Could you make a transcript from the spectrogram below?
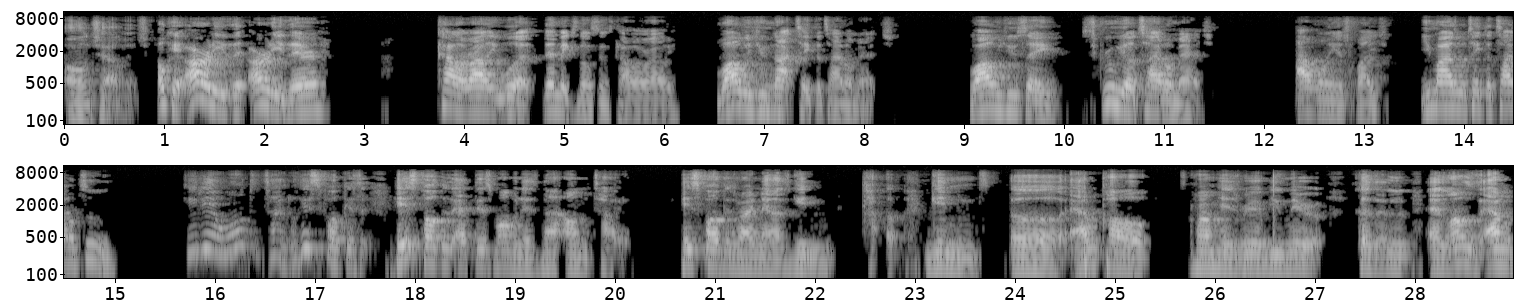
own challenge. Okay, already th- already there. Kyle O'Reilly, what? That makes no sense, Kyle O'Reilly. Why would you not take the title match? Why would you say screw your title match? I want his fight. You might as well take the title too. He didn't want the title. His focus his focus at this moment is not on the title. His focus right now is getting getting uh Adam Cole from his rearview mirror. Because as long as Adam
